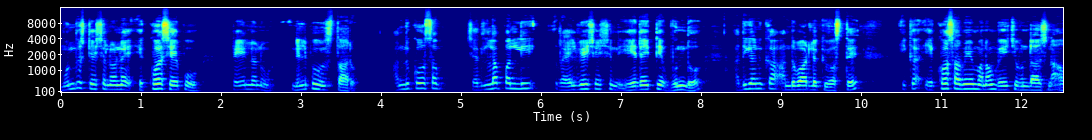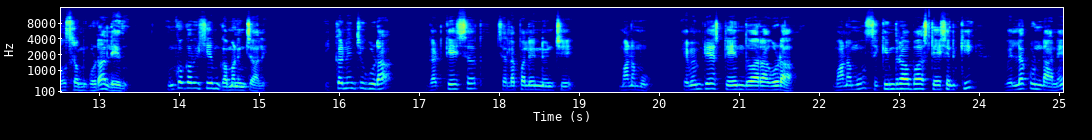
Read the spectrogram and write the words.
ముందు స్టేషన్లోనే ఎక్కువసేపు ట్రైన్లను నిలిపి ఉంచుతారు. అందుకోసం చెర్లపల్లి రైల్వే స్టేషన్ ఏదైతే ఉందో అది కనుక అందుబాటులోకి వస్తే ఇక ఎక్కువ సమయం మనం వేచి ఉండాల్సిన అవసరం కూడా లేదు. ఇంకొక విషయం గమనించాలి. ఇక్కడి నుంచి కూడా గట్కేశ్వర్ చెర్లపల్లి నుంచి మనము ఎంఎంటీఎస్ ట్రైన్ ద్వారా కూడా మనము సికింద్రాబాద్ స్టేషన్కి వెళ్ళకుండానే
